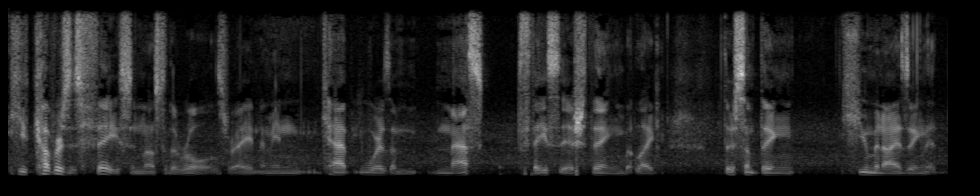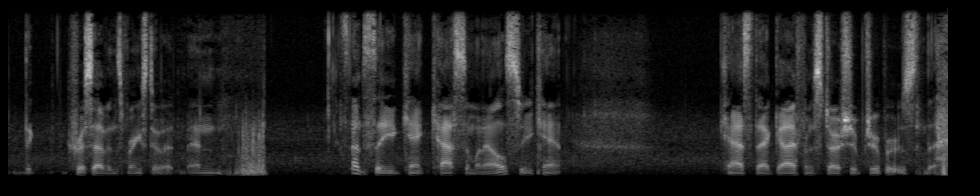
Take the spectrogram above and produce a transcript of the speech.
he covers his face in most of the roles, right? I mean, Cap wears a mask face-ish thing, but like there's something humanizing that, Chris Evans brings to it, and it's not to say you can't cast someone else or you can't cast that guy from Starship Troopers the,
